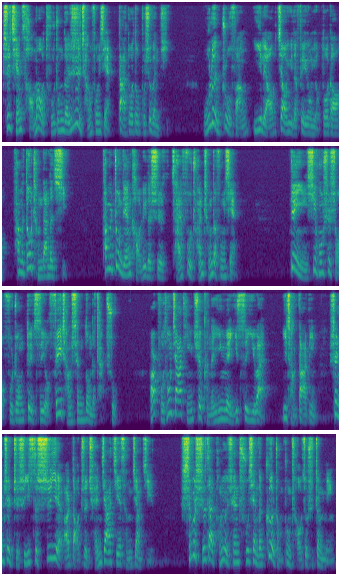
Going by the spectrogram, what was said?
之前草帽图中的日常风险大多都不是问题。无论住房、医疗、教育的费用有多高，他们都承担得起。他们重点考虑的是财富传承的风险。电影《西红柿首富》中对此有非常生动的阐述，而普通家庭却可能因为一次意外、一场大病，甚至只是一次失业而导致全家阶层降级。时不时在朋友圈出现的各种众筹就是证明。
